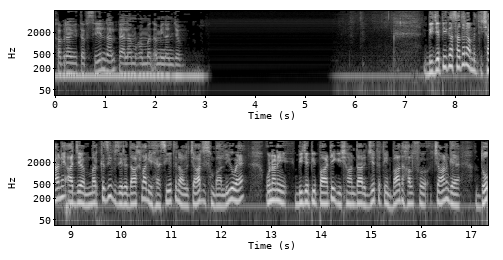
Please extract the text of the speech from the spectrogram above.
خبروں کی تفصیل نال پہلا محمد امین انجم۔ بی جے پی کا صدر امت شاہ نے اج مرکزی وزیر داخلہ کی حیثیت نال چارج سنبھال لیو ہے۔ انہوں نے بی جے پی پارٹی کی شاندار جیت تے بعد حلف چان گئے۔ دو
